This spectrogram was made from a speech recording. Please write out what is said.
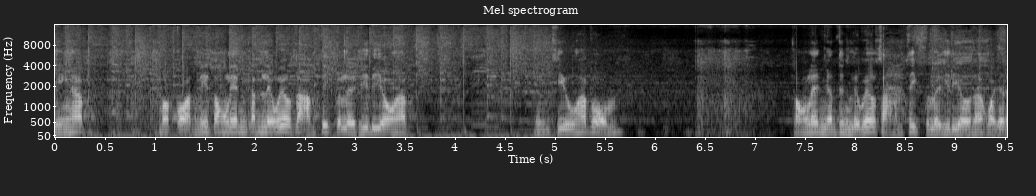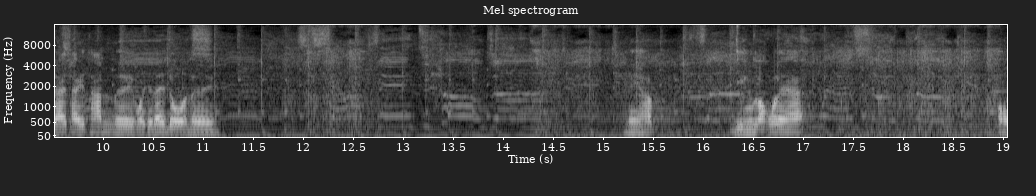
ยิงครับ เมื่อก่อนนี้ต้องเล่นกันเลเวล30กันเลยทีเดียวครับหนึ่งคิวครับผม ต้องเล่นกันถึงเลเวล30กันเลยทีเดียวนะ กว่าจะได้ไททันเลยกว่าจะได้โดนเลย นี่ครับ ยิงล็อกไว้เลยฮะ โอ้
